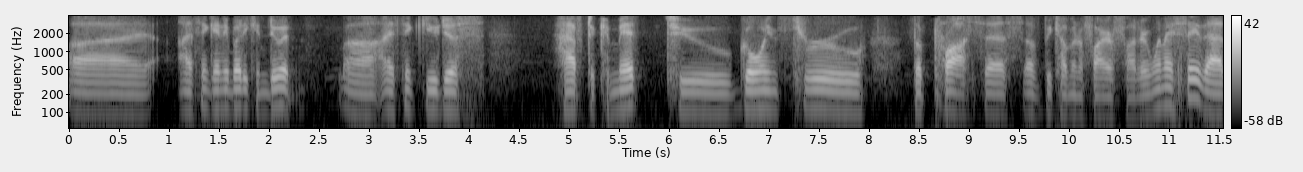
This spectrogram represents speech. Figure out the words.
uh, I think anybody can do it. Uh, I think you just have to commit to going through the process of becoming a firefighter. When I say that,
